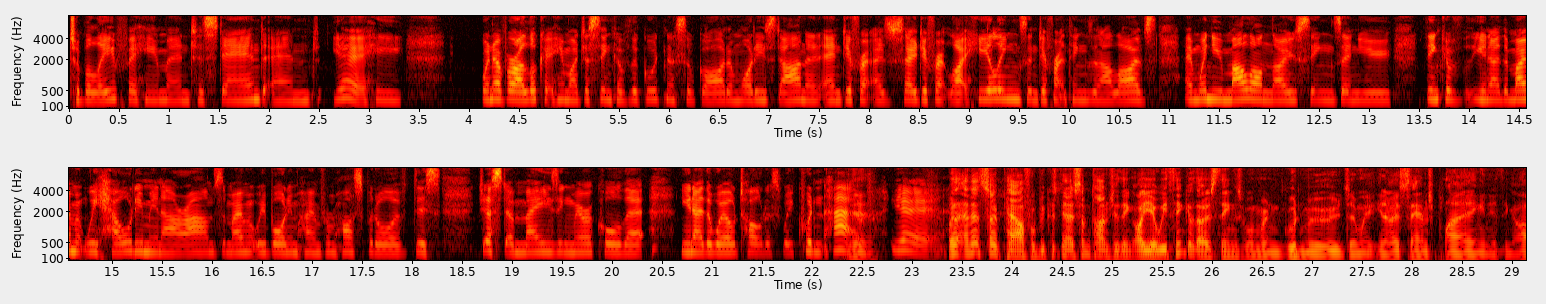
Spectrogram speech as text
to believe for him and to stand and yeah he whenever I look at him, I just think of the goodness of God and what he's done and, and different, as say, different like healings and different things in our lives. And when you mull on those things and you think of, you know, the moment we held him in our arms, the moment we brought him home from hospital, of this just amazing miracle that, you know, the world told us we couldn't have. Yeah. yeah. Well, and that's so powerful because, you know, sometimes you think, oh, yeah, we think of those things when we're in good moods and we, you know, Sam's playing and you think, oh, how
